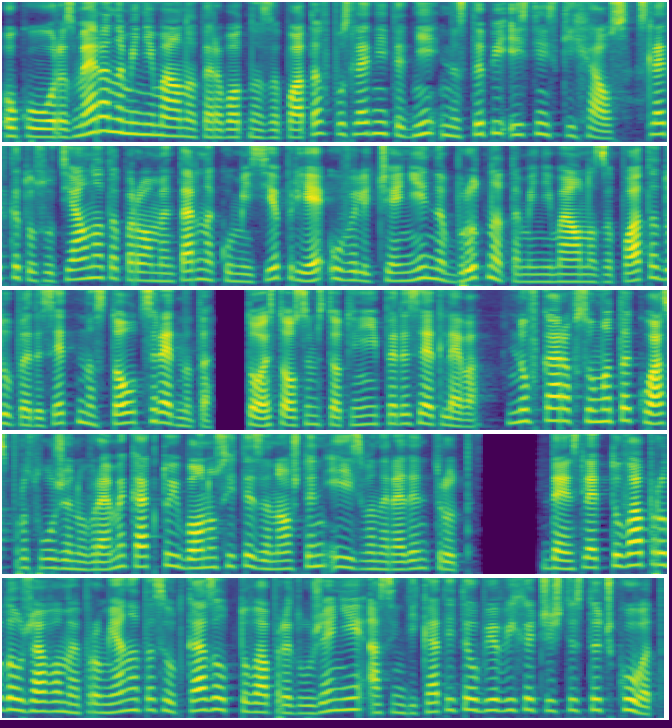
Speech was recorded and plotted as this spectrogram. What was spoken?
Около размера на минималната работна заплата в последните дни настъпи истински хаос, след като Социалната парламентарна комисия прие увеличение на брутната минимална заплата до 50 на 100 от средната, т.е. 850 лева, но вкара в сумата клас прослужено време, както и бонусите за нощен и извънреден труд. Ден след това продължаваме промяната се отказа от това предложение, а синдикатите обявиха, че ще стъчкуват.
